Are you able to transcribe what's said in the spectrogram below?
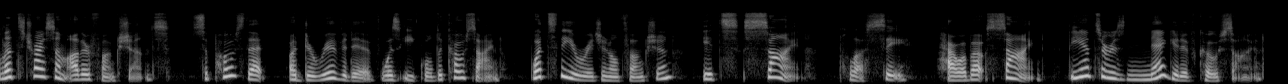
Let's try some other functions. Suppose that a derivative was equal to cosine. What's the original function? It's sine plus c. How about sine? The answer is negative cosine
